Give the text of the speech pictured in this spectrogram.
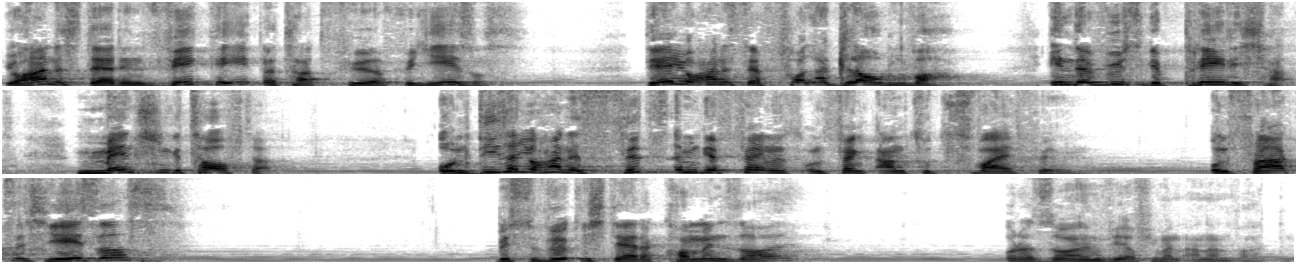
Johannes, der den Weg geebnet hat für, für Jesus. Der Johannes, der voller Glauben war, in der Wüste gepredigt hat, Menschen getauft hat. Und dieser Johannes sitzt im Gefängnis und fängt an zu zweifeln und fragt sich, Jesus, bist du wirklich der, der kommen soll? Oder sollen wir auf jemand anderen warten?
